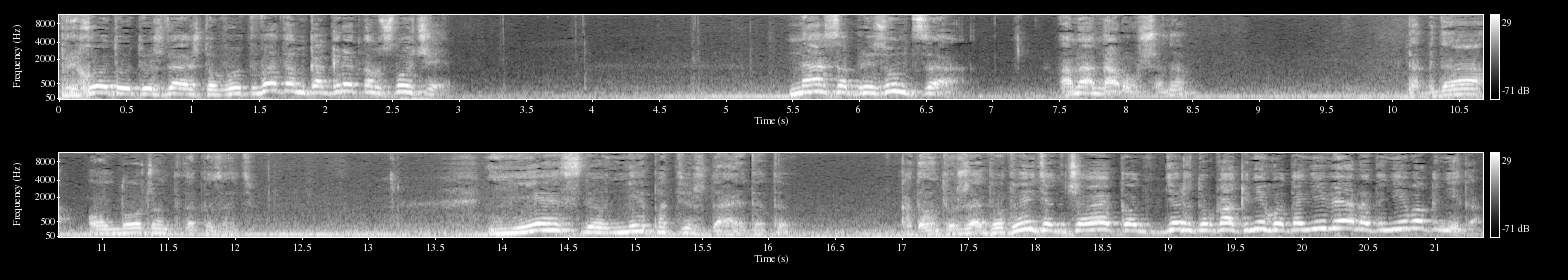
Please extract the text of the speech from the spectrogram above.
приходит и утверждает, что вот в этом конкретном случае наша презумпция, она нарушена, тогда он должен это доказать. Если он не подтверждает это, когда он утверждает, вот видите, этот человек, он держит в руках книгу, это неверно, это не его книга.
